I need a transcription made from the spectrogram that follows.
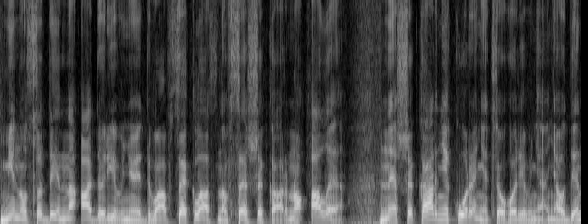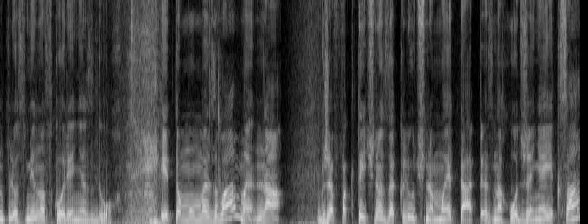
мінус 1 на А дорівнює 2. Все класно, все шикарно, але не шикарні корені цього рівняння. 1 плюс-мінус корінь з 2. І тому ми з вами на вже фактично заключному етапі знаходження ікса,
